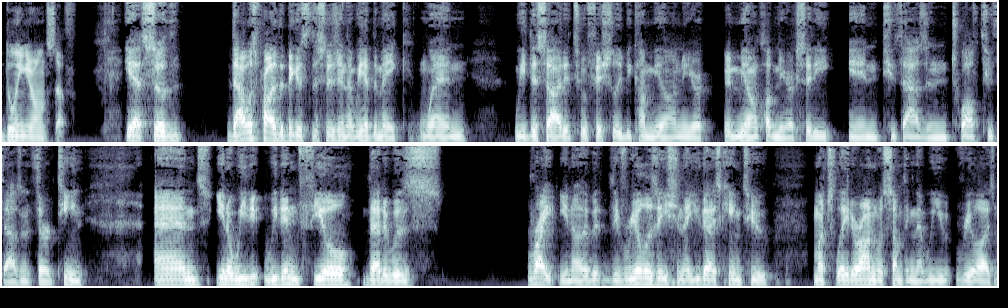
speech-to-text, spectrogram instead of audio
doing your own stuff? Yeah, so th- that was probably the biggest decision that we had to make when we decided to officially become Milan New York Milan Club New York City in 2012 2013 and you know we we didn't feel that it was right you know the, the realization that you guys came to much later on was something that we realized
